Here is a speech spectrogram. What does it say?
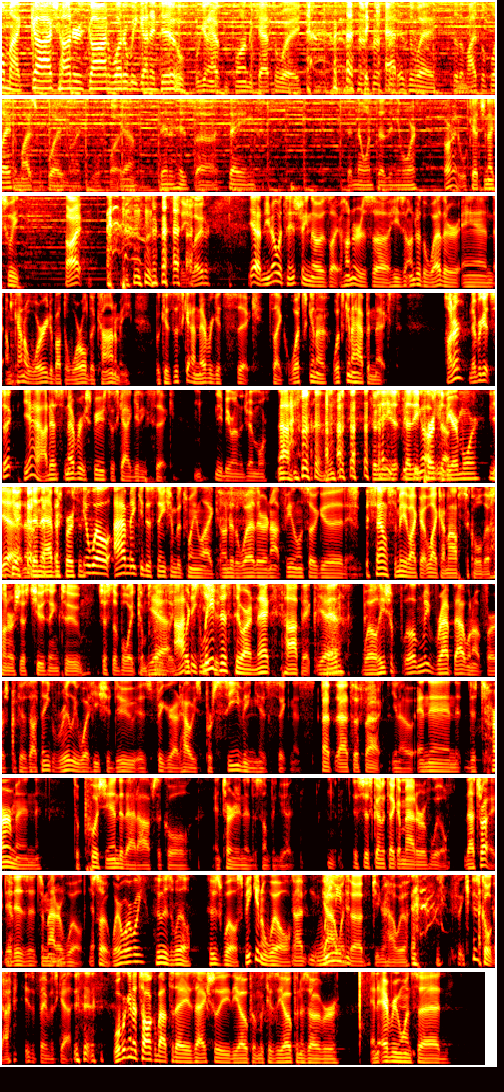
Oh my gosh, Hunter's gone. What are we gonna do? We're gonna have some fun. The cat's away. the cat is away. So the mice will play. The mice will play. Nice, we'll play. Yeah. Ben and his uh, sayings that no one says anymore. All right. We'll catch you next week. All right. See you later. Yeah, you know what's interesting though is like Hunter's uh, he's under the weather, and I'm kind of worried about the world economy because this guy never gets sick. It's like what's gonna what's gonna happen next? Hunter, never get sick. Yeah, I just never experienced this guy getting sick. Hmm, need to be around the gym more. Does Hey, he, does he speaking of, you know- persevere more Yeah, no. than the average person? Yeah, well, I make a distinction between like under the weather, not feeling so good. And, It sounds to me like a, like an obstacle that Hunter's just choosing to just avoid completely. yeah, I Which think he leads should- us to our next topic. Yeah. Ben, Well, he should. Well, let me wrap that one up first because I think really what he should do is figure out how he's perceiving his sickness, that, that's a fact. you know, and then determine to push into that obstacle and turn it into something good. It's just going to take a matter of will. That's right. It is. It's a matter of will. So where were we? who is Will? Who's Will? Speaking of Will, Uh, we guy I went to. to junior high Will, He's a cool guy. He's a famous guy. what we're going to talk about today is actually the Open because the Open is over, and everyone said,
